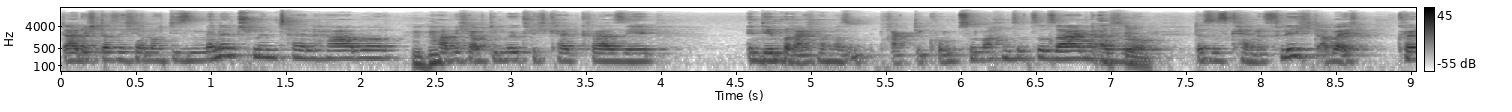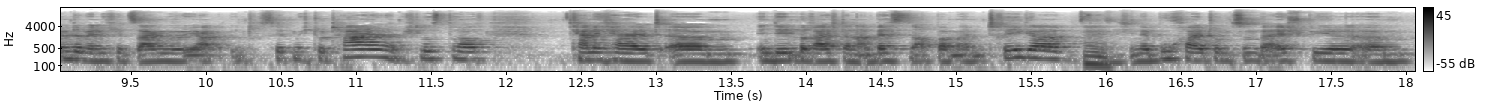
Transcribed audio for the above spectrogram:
dadurch, dass ich ja noch diesen Management-Teil habe, mhm. habe ich auch die Möglichkeit quasi in dem Bereich nochmal so ein Praktikum zu machen sozusagen. Also ja. das ist keine Pflicht, aber ich könnte, wenn ich jetzt sagen würde, ja, interessiert mich total, habe ich Lust drauf, kann ich halt ähm, in dem Bereich dann am besten auch bei meinem Träger, hm. in der Buchhaltung zum Beispiel, ähm,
